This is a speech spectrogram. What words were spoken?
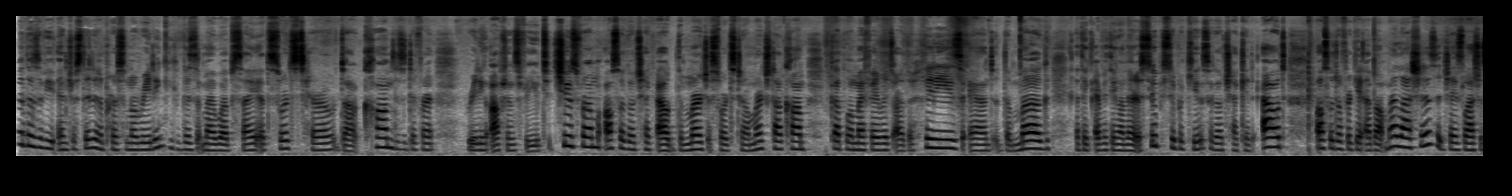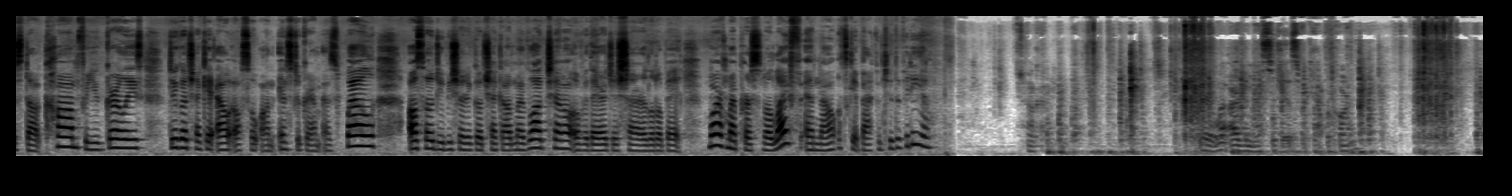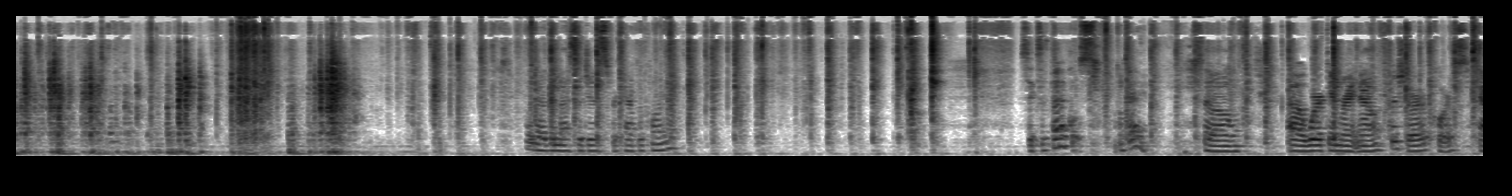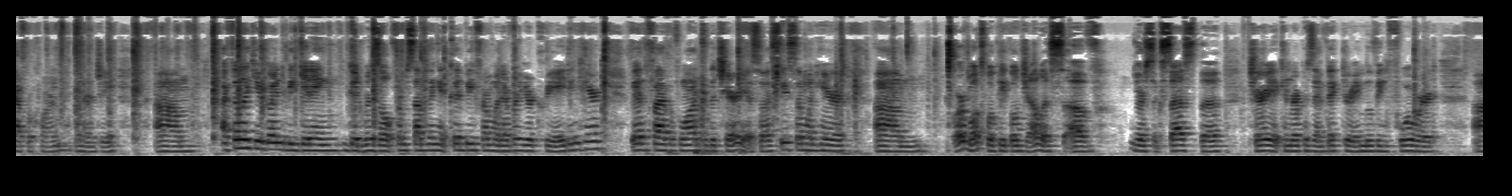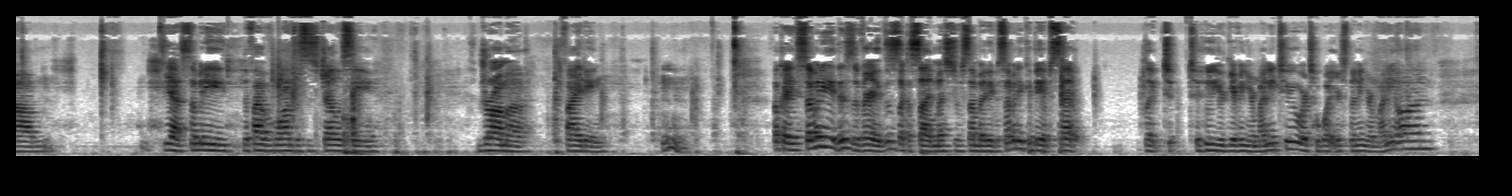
For those of you interested in a personal reading, you can visit my website at swordstarot.com. There's a different reading options for you to choose from. Also, go check out the merch at. A couple of my favorites are the hoodies and the mug. I think everything on there is super, super cute, so go check it out. Also, don't forget about my lashes at jaislashes.com for you girlies. Do go check it out also on Instagram as well. Also, do be sure to go check out my vlog channel over there. Just share a little bit more of my personal life. And now let's get back into the video. Okay. So what are the messages for Capricorn? Are the messages for Capricorn? Six of Pentacles. Okay. So, uh, working right now, for sure, of course, Capricorn energy. Um, I feel like you're going to be getting good result from something. It could be from whatever you're creating here. We have the Five of Wands and the Chariot. So I see someone here, um, or multiple people, jealous of your success. The Chariot can represent victory moving forward. Um, yeah, somebody, the Five of Wands, this is jealousy, drama, fighting. Hmm. Okay, somebody, this is a very, this is like a side message for somebody, but somebody could be upset like to, to who you're giving your money to or to what you're spending your money on.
